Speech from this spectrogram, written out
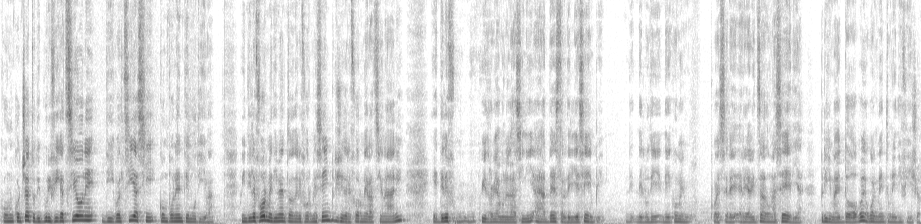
con un concetto di purificazione di qualsiasi componente emotiva. Quindi le forme diventano delle forme semplici, delle forme razionali e delle, qui troviamo nella, a destra degli esempi di, di, di come può essere realizzata una sedia prima e dopo e ugualmente un edificio.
